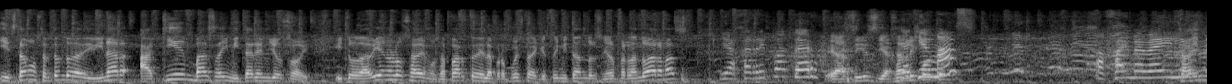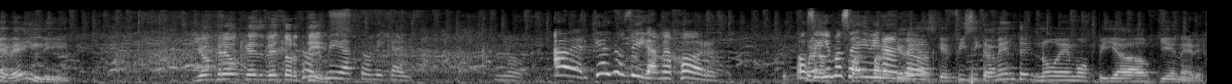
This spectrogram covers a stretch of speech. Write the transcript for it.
y estamos tratando de adivinar a quién vas a imitar en Yo Soy. Y todavía no lo sabemos, aparte de la propuesta de que estoy imitando al señor Fernando Armas. Y a Harry Potter. eh, Así es, y a ¿Y Harry a quién Potter. más? A Jaime Bailey. Jaime Bailey. Yo creo que es Beto Ortiz. Hormiga atómica. No. A ver, que él nos diga mejor. O Bueno, seguimos pa- adivinando. Para que veas que físicamente no hemos pillado quién eres.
